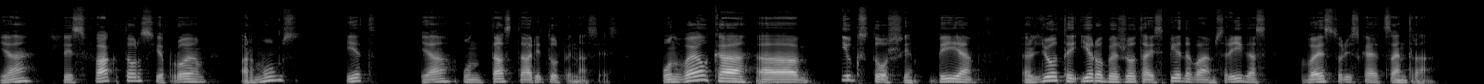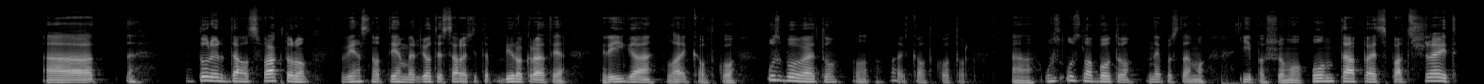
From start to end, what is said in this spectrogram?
Ja? šis faktors joprojām ar mums iet, ja, un tas tā arī turpināsies. Un vēl kā uh, ilgstošiem bija ļoti ierobežotais piedāvājums Rīgas vēsturiskajā centrā. Uh, tur ir daudz faktoru. Viens no tiem ir ļoti sarežģīta birokrātija Rīgā, lai kaut ko uzbūvētu, lai kaut ko tur uh, uz, uzlabotu nekustamo īpašumu. Un tāpēc pat šeit,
